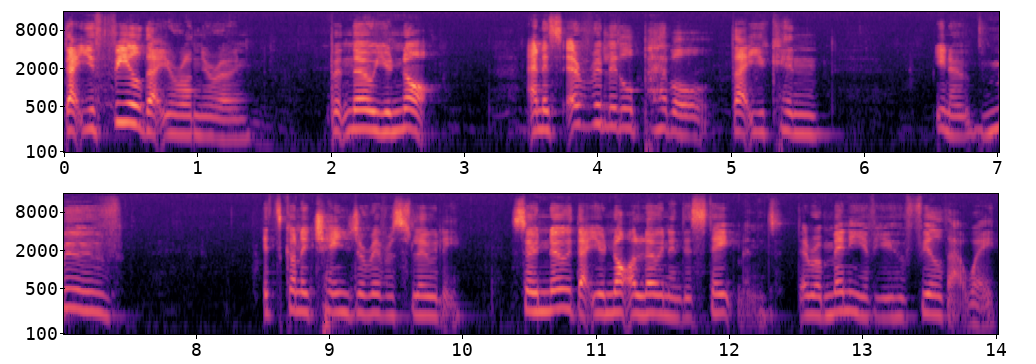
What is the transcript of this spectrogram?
that you feel that you're on your own, but no, you're not. And it's every little pebble that you can, you know, move. It's going to change the river slowly. So know that you're not alone in this statement. There are many of you who feel that way.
